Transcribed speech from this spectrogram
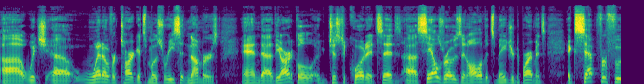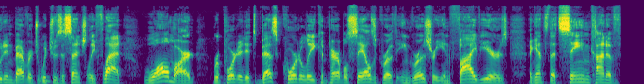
uh, which uh, went over Target's most recent numbers. And uh, the article, just to quote it, said uh, sales rose in all of its major departments except for food and beverage, which was essentially flat. Walmart reported its best quarterly comparable sales growth in grocery in five years against that same kind of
